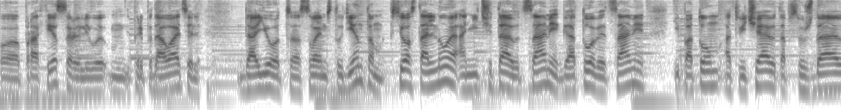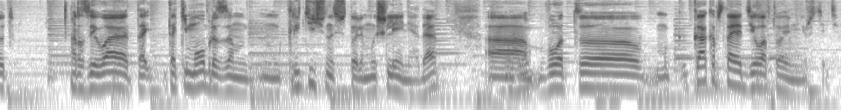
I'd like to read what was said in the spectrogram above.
э, профессор или преподаватель дает э, своим студентам, все остальное они читают сами, готовят сами и потом отвечают, обсуждают, развивают та- таким образом критичность, что ли, мышления, да? А, mm-hmm. Вот э, как обстоят дела в твоем университете?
